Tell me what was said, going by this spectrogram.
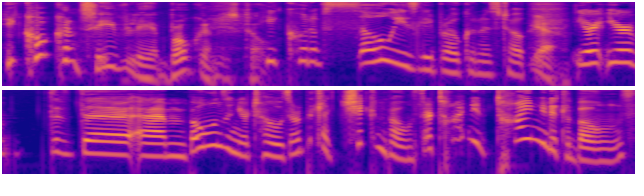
He could conceivably have broken his toe. He could have so easily broken his toe. Yeah. Your your the the um, bones in your toes are a bit like chicken bones. They're tiny, tiny little bones.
